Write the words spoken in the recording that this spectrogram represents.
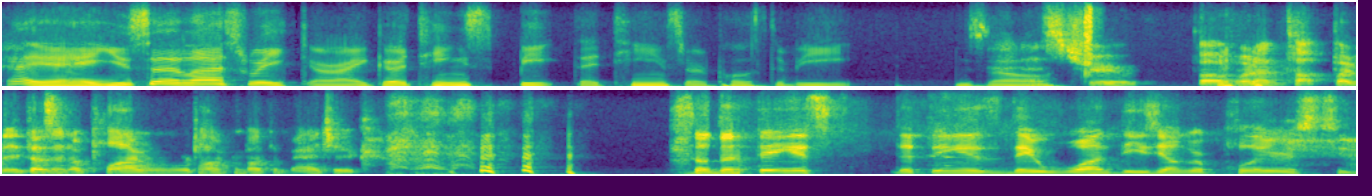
Hey, hey, you said last week, all right, good teams beat the teams they're supposed to beat. So That's true. But when I'm ta- but it doesn't apply when we're talking about the Magic. So the thing is, the thing is they want these younger players to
